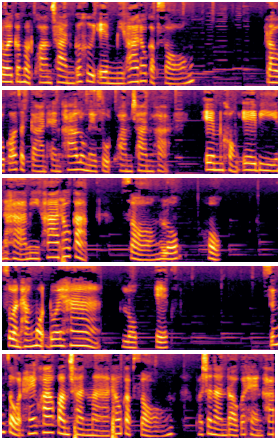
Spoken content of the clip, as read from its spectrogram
โดยกำหนดความชันก็คือ m มีค่าเท่ากับ 2 เราก็จัดการแทนค่าลงในสูตรความชันค่ะ m ของ AB นะคะ มีค่าเท่ากับ 2 ลบ 6 ส่วนทั้งหมดด้วย 5 ลบ x ซึ่งโจทย์ให้ค่าความชันมาเท่ากับ 2 เพราะฉะนั้นเราก็แทนค่า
